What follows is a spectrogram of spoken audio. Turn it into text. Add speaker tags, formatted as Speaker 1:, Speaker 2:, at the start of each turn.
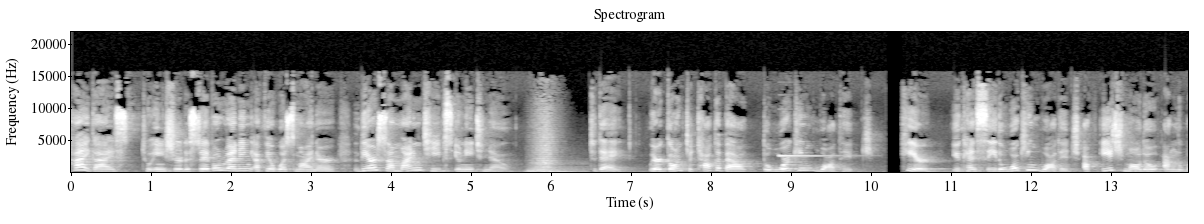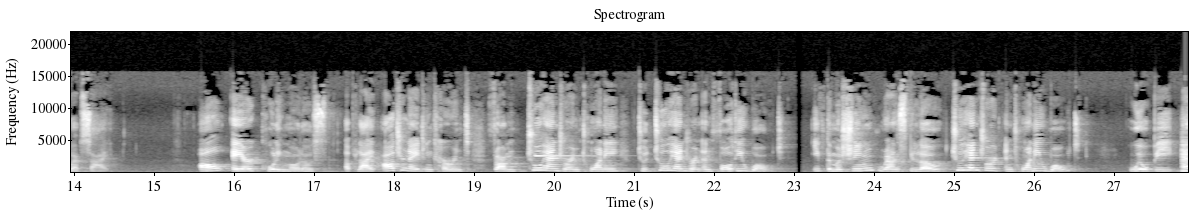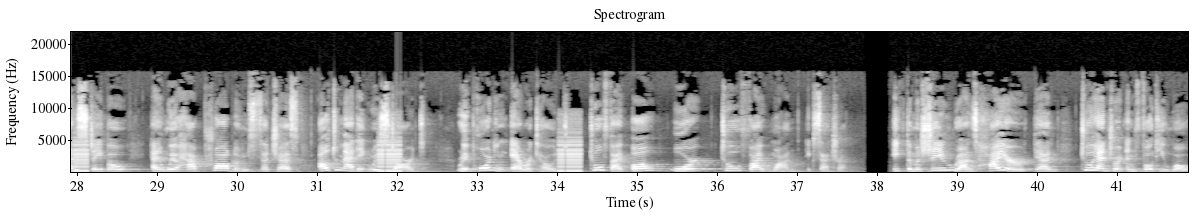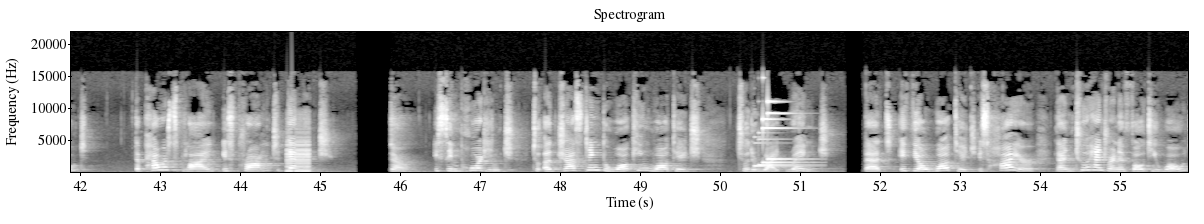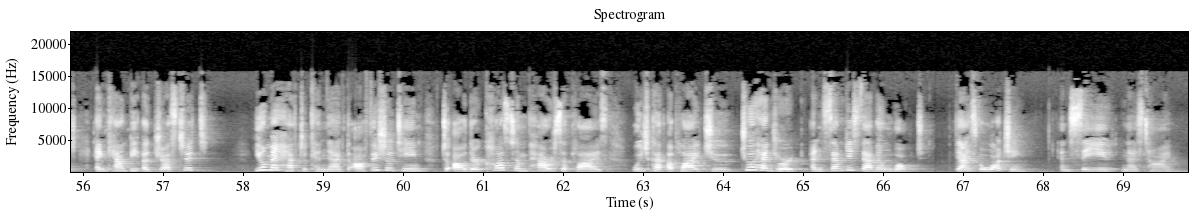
Speaker 1: Hi guys! To ensure the stable running of your WhatsMiner, there are some mining tips you need to know. Today, we are going to talk about the working voltage. Here, you can see the working voltage of each model on the website. All air cooling models apply alternating current from 220 to 240 volt. If the machine runs below 220 volt, will be unstable and will have problems such as automatic restart, reporting error code 250 or 251, etc. If the machine runs higher than 240 volt, the power supply is prone to damage. So, it's important to adjusting the working voltage to the right range. But if your voltage is higher than 240 volt and can't be adjusted, you may have to connect the official team to other custom power supplies which can apply to 277 volt. Thanks for watching and see you next time.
